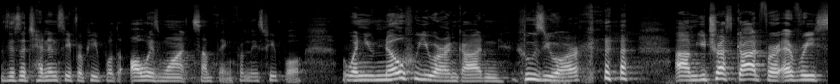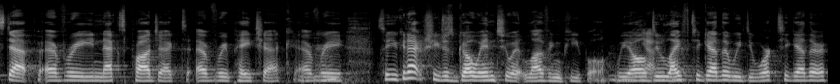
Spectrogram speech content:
there's a tendency for people to always want something from these people. But when you know who you are in God and whose you are, um, you trust God for every step, every next project, every paycheck, mm-hmm. every. So you can actually just go into it loving people. We all yeah. do life together. We do work together.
